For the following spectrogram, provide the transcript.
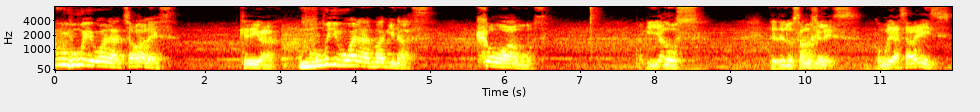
Muy buenas, chavales. Que diga, muy buenas máquinas. ¿Cómo vamos? Aquí ya dos. Desde Los Ángeles. Como ya sabéis.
